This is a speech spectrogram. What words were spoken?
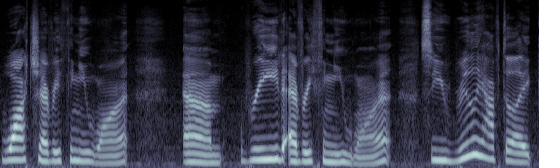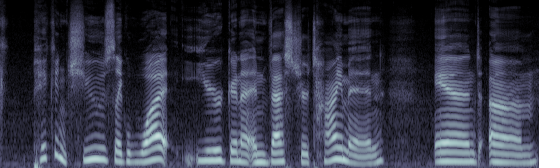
watch everything you want, um, read everything you want. So you really have to like pick and choose like what you're gonna invest your time in, and um,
